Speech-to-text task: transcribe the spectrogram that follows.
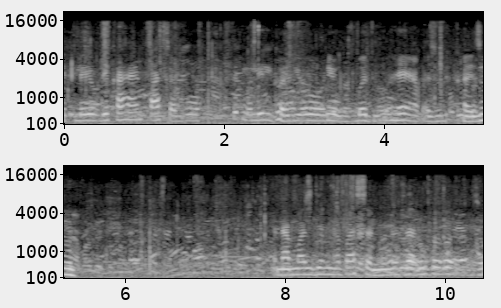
એટલે એવું દેખાય પાછળ જુઓ, કેટલો લીલઘડીઓ ને એવું બધું હે આ બાજુ દેખાય જો અને આ મંદિરના પાછળનો નજારો જો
